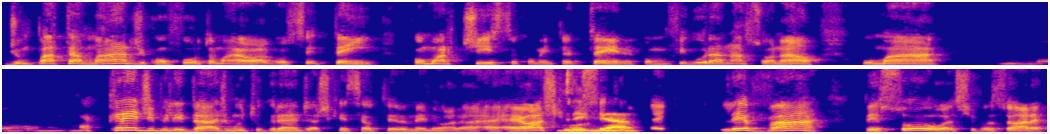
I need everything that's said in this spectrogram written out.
de um patamar de conforto maior. Você tem, como artista, como entertainer, como figura nacional, uma, uma credibilidade muito grande. Acho que esse é o termo melhor. Eu acho que Obrigado. você consegue levar pessoas, tipo assim, olha,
